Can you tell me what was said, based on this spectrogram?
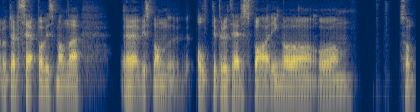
eventuelt se på hvis man, eh, hvis man alltid prioriterer sparing og, og sånn.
